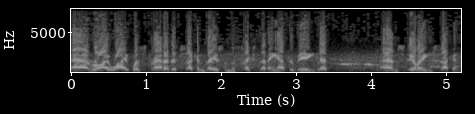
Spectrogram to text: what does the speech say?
and Roy White was stranded at second base in the sixth inning after being hit and stealing second.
